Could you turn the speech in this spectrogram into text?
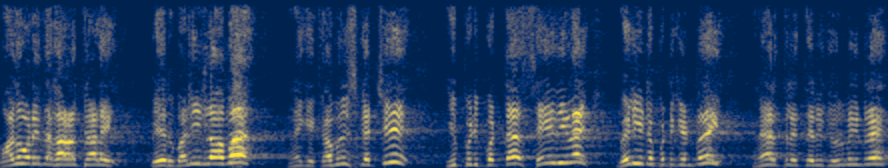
வலுவடைந்த காரணத்தினாலே வேறு வழி இல்லாம இன்னைக்கு கம்யூனிஸ்ட் கட்சி இப்படிப்பட்ட செய்திகளை வெளியிடப்பட்டிருக்கு என்பதை நேரத்தில் தெரிவிக்க விரும்புகின்றேன்.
